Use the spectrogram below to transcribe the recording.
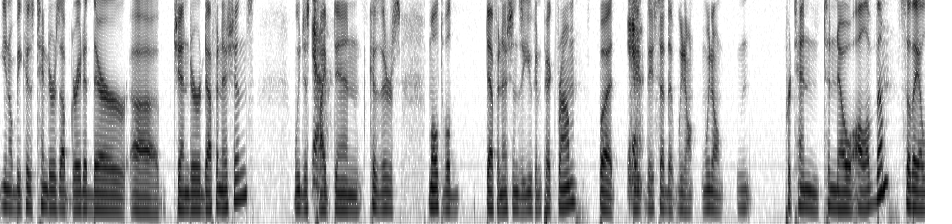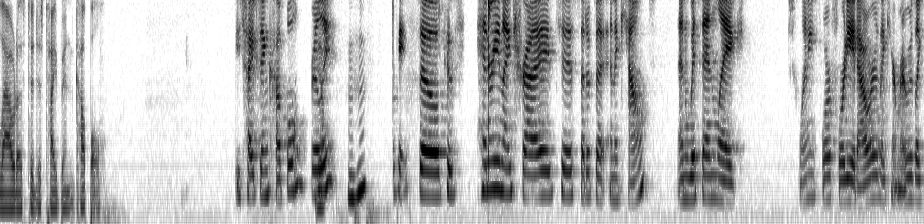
you know because Tinder's upgraded their uh, gender definitions, we just Yeah. typed in because there's multiple definitions that you can pick from, but Yeah. they, they said that we don't we don't pretend to know all of them, so they allowed us to just type in couple. You typed in couple, really? Mm-hmm. Okay, so because Henry and I tried to set up a, an account, and within like 24, 48 hours, I can't remember, it was like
